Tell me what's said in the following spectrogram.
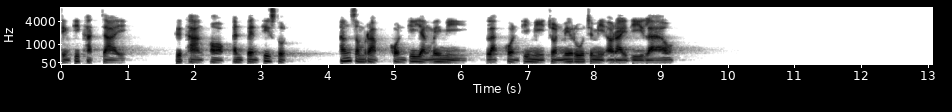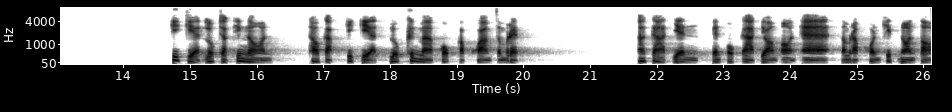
สิ่งที่ขัดใจ คือทางออกอันเป็นที่สุด ทั้งสำหรับคนที่ยังไม่มี และคนที่มีจนไม่รู้จะมีอะไรดีแล้วขี้เกียจลุกจากที่นอน เท่ากับ ขี้เกียจลุกขึ้นมาพบกับความสำเร็จ อากาศเย็นเป็นโอกาสยอมอ่อนแอสำหรับคนคิดนอนต่อ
